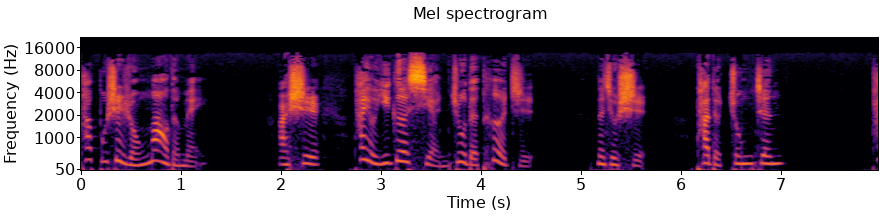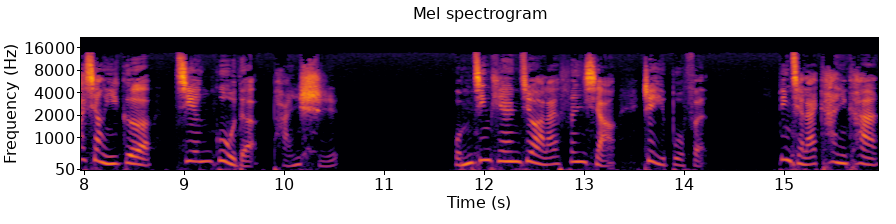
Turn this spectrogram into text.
她不是容貌的美，而是。它有一个显著的特质，那就是它的忠贞。它像一个坚固的磐石。我们今天就要来分享这一部分，并且来看一看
